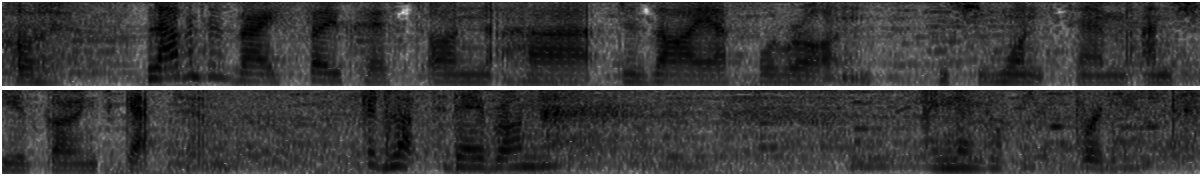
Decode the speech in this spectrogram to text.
Hi. Lavender's very focused on her desire for Ron, and she wants him, and she is going to get him. Good luck today, Ron. I know you'll be brilliant.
